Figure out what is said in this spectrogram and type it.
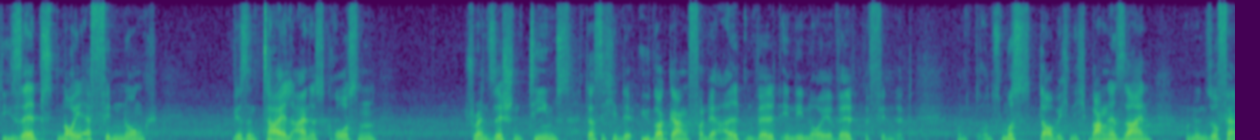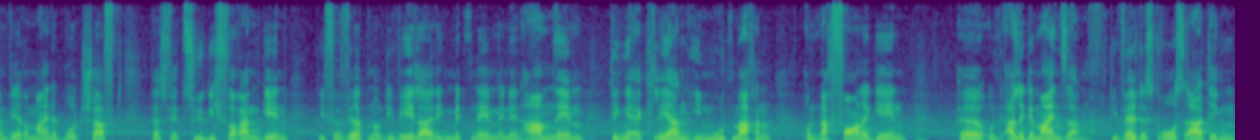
Die Selbstneuerfindung. Wir sind Teil eines großen Transition Teams, das sich in der Übergang von der alten Welt in die neue Welt befindet. Und uns muss, glaube ich, nicht bange sein. Und insofern wäre meine Botschaft, dass wir zügig vorangehen, die Verwirrten und die Wehleidigen mitnehmen, in den Arm nehmen, Dinge erklären, ihnen Mut machen und nach vorne gehen äh, und alle gemeinsam die Welt des Großartigen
